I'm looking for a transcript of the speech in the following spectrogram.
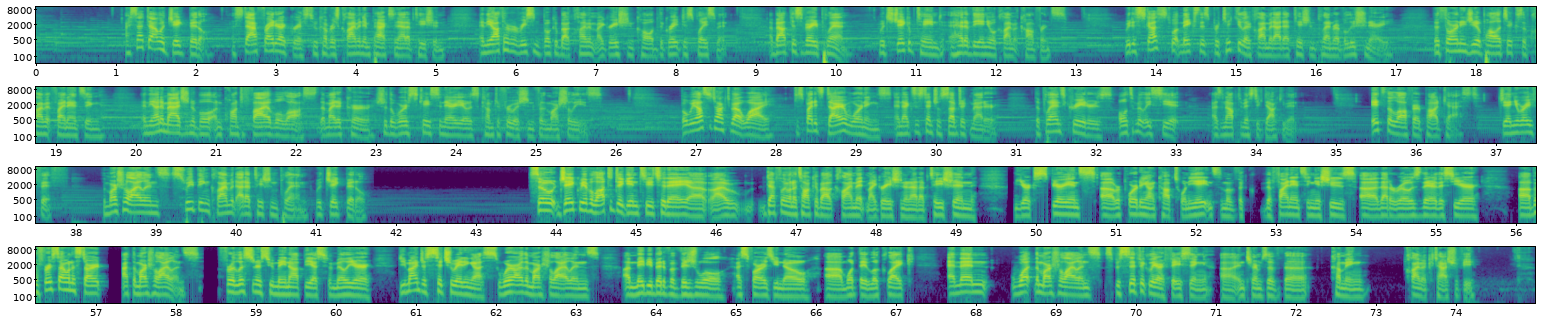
I sat down with Jake Bittle, a staff writer at GRIST who covers climate impacts and adaptation, and the author of a recent book about climate migration called The Great Displacement, about this very plan, which Jake obtained ahead of the annual climate conference. We discussed what makes this particular climate adaptation plan revolutionary, the thorny geopolitics of climate financing, and the unimaginable, unquantifiable loss that might occur should the worst case scenarios come to fruition for the Marshallese. But we also talked about why, despite its dire warnings and existential subject matter, the plan's creators ultimately see it as an optimistic document. It's the Lawfare Podcast, January 5th, the Marshall Islands Sweeping Climate Adaptation Plan with Jake Bittle. So, Jake, we have a lot to dig into today. Uh, I definitely want to talk about climate migration and adaptation, your experience uh, reporting on COP28 and some of the, the financing issues uh, that arose there this year. Uh, but first, I want to start at the Marshall Islands. For listeners who may not be as familiar, do you mind just situating us? Where are the Marshall Islands? Uh, maybe a bit of a visual as far as you know, um, what they look like, and then what the Marshall Islands specifically are facing uh, in terms of the coming climate catastrophe.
